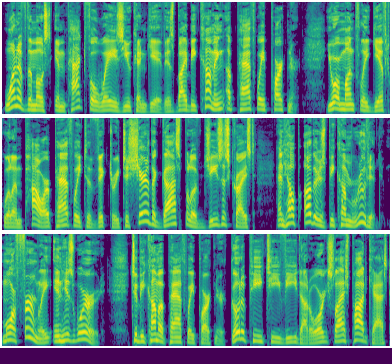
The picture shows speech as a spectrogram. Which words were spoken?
One of the most impactful ways you can give is by becoming a Pathway partner. Your monthly gift will empower Pathway to Victory to share the gospel of Jesus Christ and help others become rooted more firmly in His Word. To become a Pathway partner, go to ptv.org slash podcast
